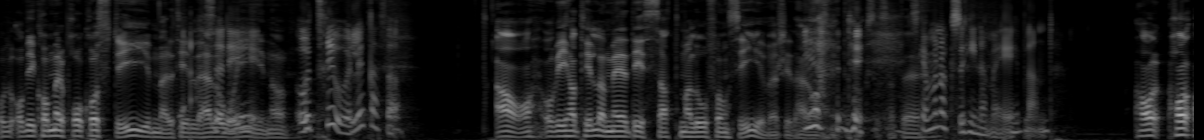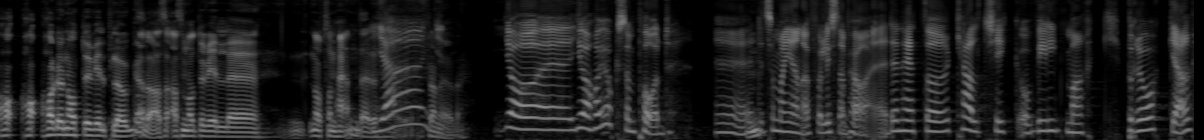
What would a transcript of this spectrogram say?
och, och vi kommer på kostymer till Ja, alltså, halloween. Och, Otroligt alltså. ja, och vi har till och med dissat Malou von Sivers i det här Ja, avsnittet det också. Så det, ska man också hinna med ibland. har, har, har, har du något du vill plugga då? Alltså, alltså något du vill, eh, något som händer Ja, framöver? Jag, eh, jag har ju också en podd eh, Mm. det som man gärna får lyssna på. Den heter Kaltchik och Vildmark bråkar.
